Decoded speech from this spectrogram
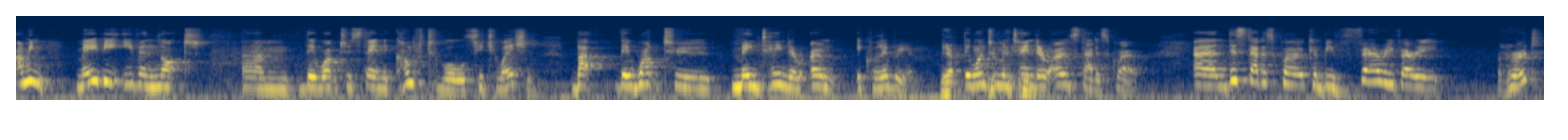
I mean, maybe even not um, they want to stay in a comfortable situation, but they want to maintain their own equilibrium. Yep. They want to maintain their own status quo, and this status quo can be very, very hurt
